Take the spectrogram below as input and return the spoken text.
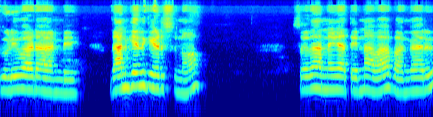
గుడివాడ అండి. దానికి ఎందుకు ఏడుస్తున్నావు? సుధా అన్నయ్య తిన్నావా బంగారు?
